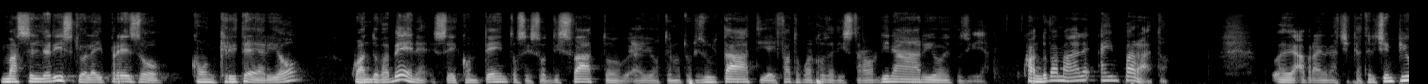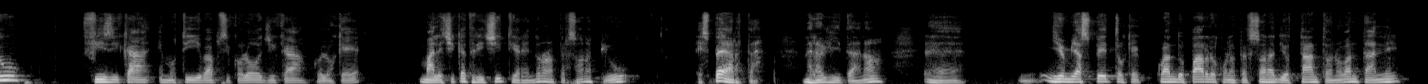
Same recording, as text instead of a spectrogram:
ma se il rischio l'hai preso con criterio, quando va bene, sei contento, sei soddisfatto, hai ottenuto risultati, hai fatto qualcosa di straordinario e così via. Quando va male, hai imparato. Eh, avrai una cicatrice in più, fisica, emotiva, psicologica, quello che è, ma le cicatrici ti rendono una persona più esperta nella vita, no? Eh, io mi aspetto che quando parlo con una persona di 80 o 90 anni,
